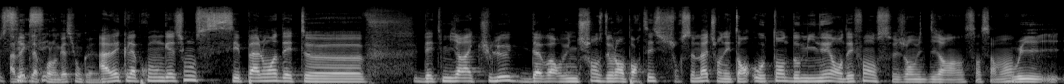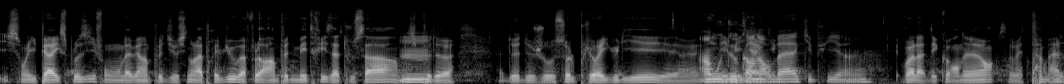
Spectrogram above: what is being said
c'est- Avec la prolongation, quand même. Avec la prolongation, c'est pas loin d'être euh, d'être miraculeux d'avoir une chance de l'emporter sur ce match en étant autant dominé en défense. J'ai envie de dire hein, sincèrement. Oui, ils- sont hyper explosifs. On l'avait un peu dit aussi dans la preview. Il va falloir un peu de maîtrise à tout ça, un petit Mhm. peu de, de, de jeu au sol plus régulier. euh, Un ou deux cornerbacks et puis. euh, Voilà, des corners, ça va être pas mal.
